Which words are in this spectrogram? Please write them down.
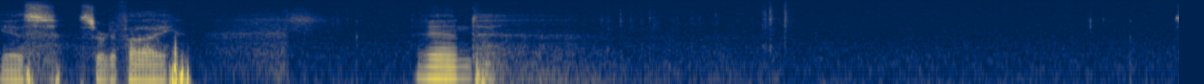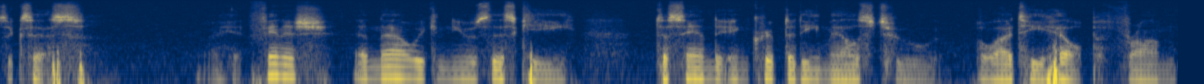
yes, certify, and success. I hit finish, and now we can use this key to send encrypted emails to OIT help from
